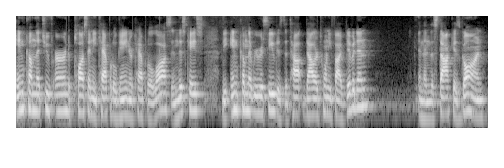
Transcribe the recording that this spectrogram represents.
income that you've earned plus any capital gain or capital loss. In this case, the income that we received is the top $1.25 dividend. And then the stock is gone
